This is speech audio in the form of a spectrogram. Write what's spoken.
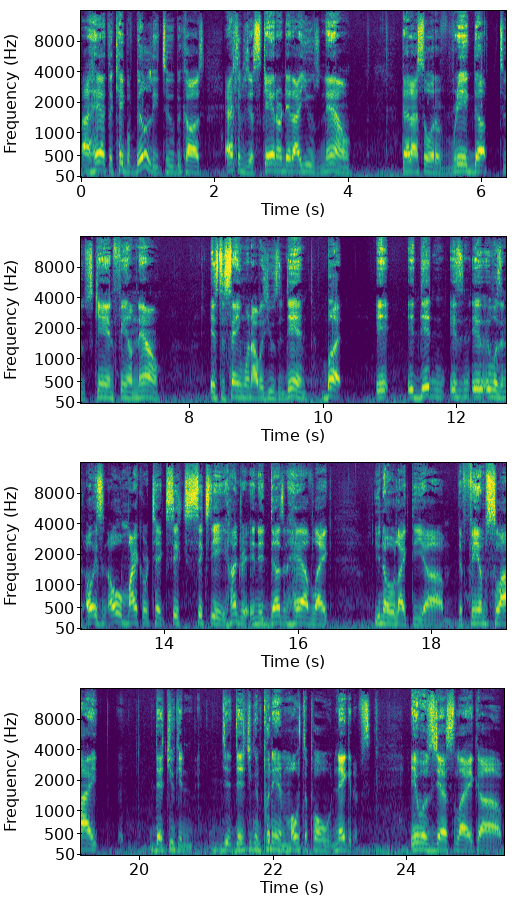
I had the capability to because actually the scanner that I use now that I sort of rigged up to scan film now is the same one I was using then, but it it didn't it, it was an oh it's an old Microtek 6800 and it doesn't have like you know like the um, the film slide that you can that you can put in multiple negatives. It was just like um,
